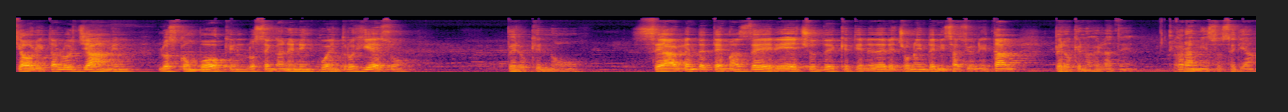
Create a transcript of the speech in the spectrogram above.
que ahorita los llamen, los convoquen, los tengan en encuentros y eso, pero que no se hablen de temas de derechos, de que tiene derecho a una indemnización y tal, pero que no se la den. Para mí eso sería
